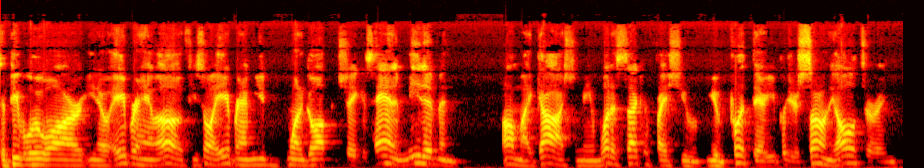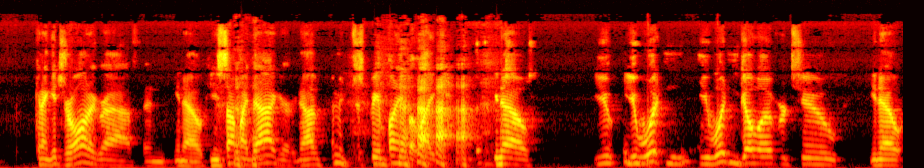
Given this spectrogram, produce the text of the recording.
to people who are, you know, Abraham. Oh, if you saw Abraham, you'd want to go up and shake his hand and meet him. And oh my gosh, I mean, what a sacrifice you you put there. You put your son on the altar, and can I get your autograph? And you know, can you sign my dagger? Know, I mean, just being funny, but like, you know, you you wouldn't you wouldn't go over to you know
